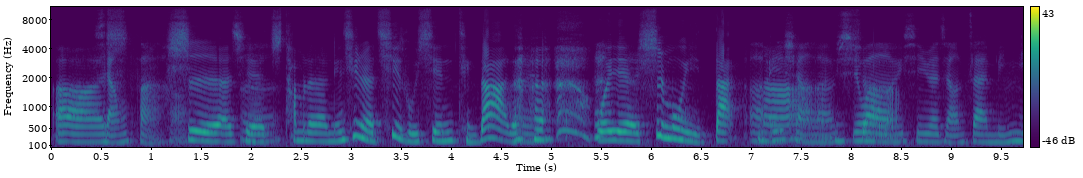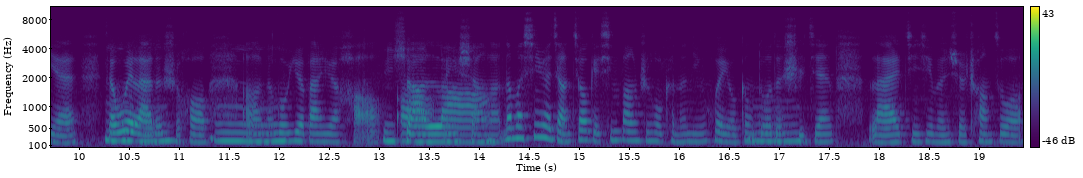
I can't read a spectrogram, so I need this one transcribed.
呃，想法是，而且他们的年轻人企图心挺大的，我也拭目以待。啊，想了，希望新月奖在明年，在未来的时候，啊，能够越办越好。印象了，印象了。那么新月奖交给新邦之后，可能您会有更多的时间来进行文学创作。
